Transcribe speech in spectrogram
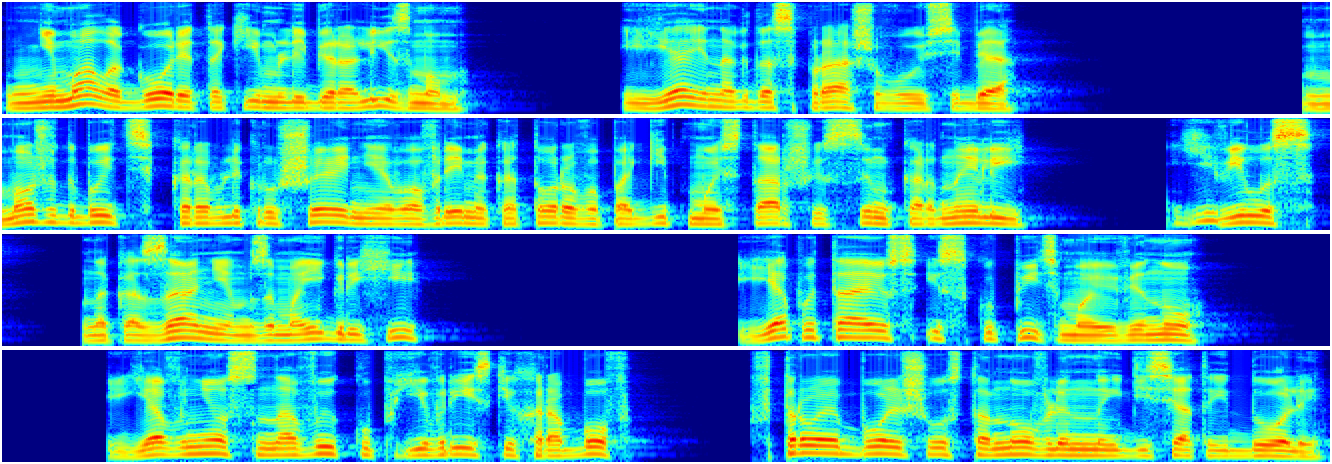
немало горя таким либерализмом. И я иногда спрашиваю себя, может быть, кораблекрушение, во время которого погиб мой старший сын Корнелий, явилось наказанием за мои грехи? Я пытаюсь искупить мою вину. Я внес на выкуп еврейских рабов втрое больше установленной десятой доли.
